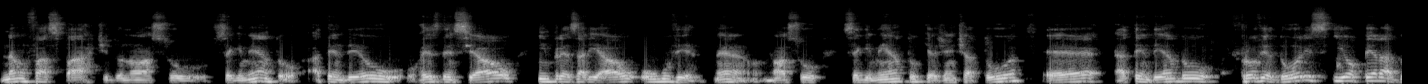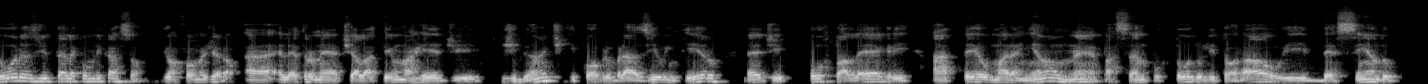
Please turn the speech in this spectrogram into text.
não faz parte do nosso segmento atender o residencial empresarial ou governo. Né? O nosso segmento que a gente atua é atendendo provedores e operadoras de telecomunicação, de uma forma geral. A Eletronet ela tem uma rede gigante que cobre o Brasil inteiro, né, de Porto Alegre até o Maranhão, né, passando por todo o litoral e descendo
